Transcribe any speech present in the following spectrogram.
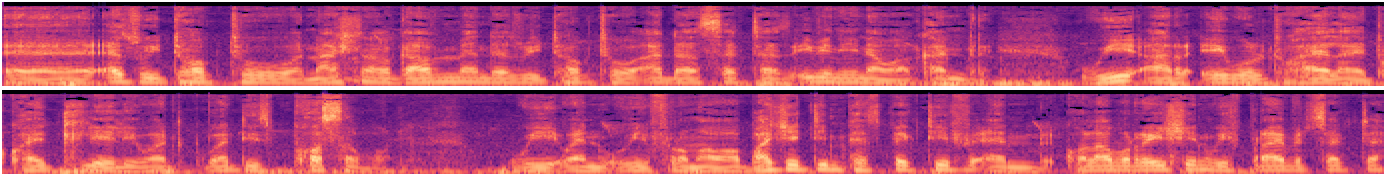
Uh, as we talk to a national government, as we talk to other sectors, even in our country, we are able to highlight quite clearly what, what is possible we when we from our budgeting perspective and collaboration with private sector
